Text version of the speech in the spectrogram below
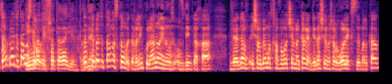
אתה מקבל את אותה אם היא משכורת. לא תפשוט את הרגל, אתה אתה יודע. תקבל את אותה משכורת, אבל אם כולנו היינו עובדים ככה, ואגב, יש הרבה מאוד חברות שהן מלכ"רים, אתה יודע שלמשל רולקס זה מלכ"ר?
